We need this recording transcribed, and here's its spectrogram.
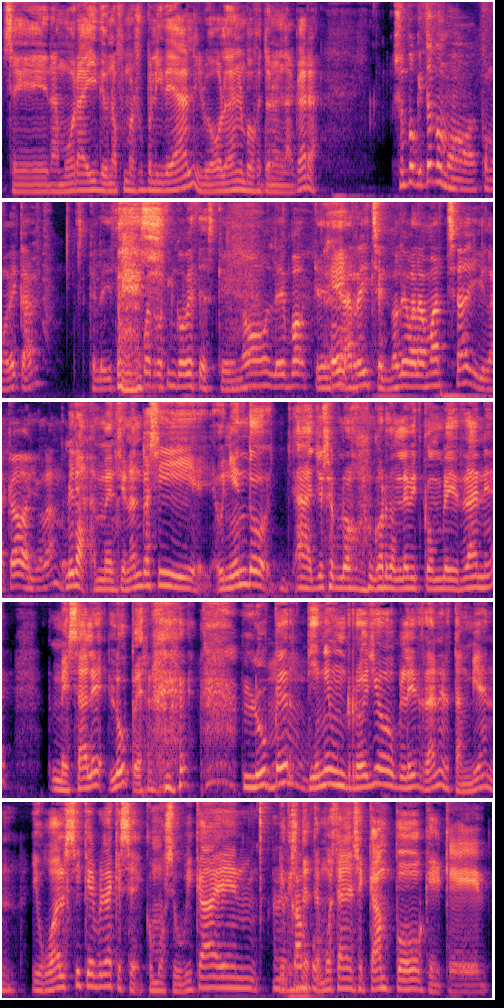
Se enamora ahí de una forma súper ideal y luego le dan el bofetón en la cara. Es un poquito como, como Deckard, que le dicen cuatro o cinco veces que no le va, que Eh. a Rachel no le va la marcha y la acaba violando. Mira, mencionando así, uniendo a Joseph Gordon Levitt con Blade Runner, me sale Looper. Looper Mm. tiene un rollo Blade Runner también. Igual sí que es verdad que se, como se ubica en. En yo que sé, te, muestran en ese campo que, que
